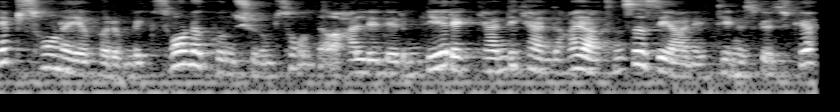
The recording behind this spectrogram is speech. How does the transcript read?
hep sonra yaparım ve sonra konuşurum, sonra hallederim diyerek kendi kendi hayatınıza ziyan ettiğiniz gözüküyor.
